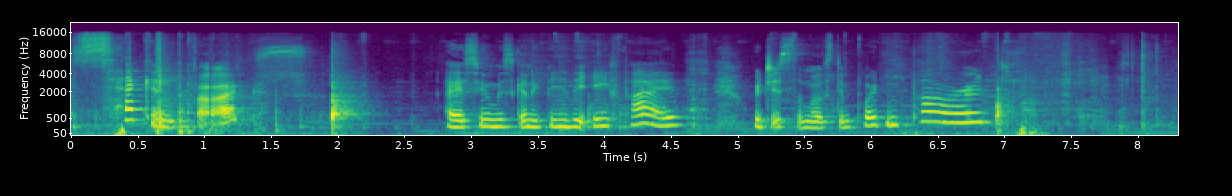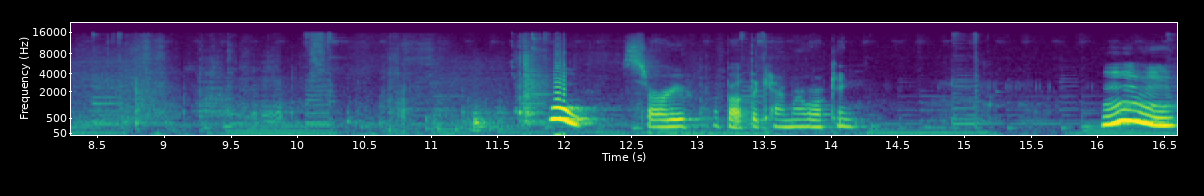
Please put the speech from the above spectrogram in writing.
Second box, I assume is gonna be the A5, which is the most important part. Woo! Sorry about the camera walking. Mmm.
